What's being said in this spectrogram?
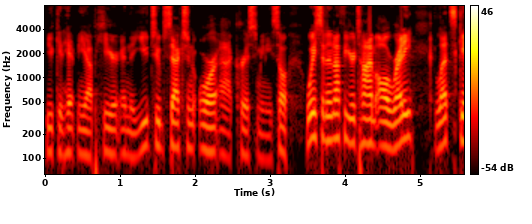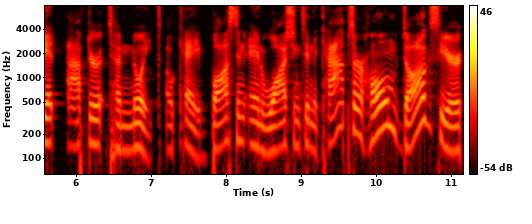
you can hit me up here in the YouTube section or at Chris Meaney. So wasted enough of your time already. Let's get after tonight. Okay, Boston and Washington. The Caps are home dogs here,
